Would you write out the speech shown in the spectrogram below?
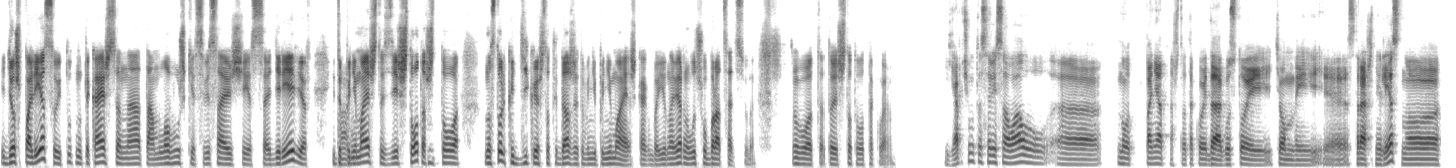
идешь по лесу, и тут натыкаешься на там ловушки, свисающие с деревьев, и ты а. понимаешь, что здесь что-то, что настолько дикое, что ты даже этого не понимаешь, как бы. И, наверное, лучше убраться отсюда. Вот, то есть что-то вот такое. Я почему-то срисовал э, ну, вот понятно, что такой, да, густой, темный, э, страшный лес, но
